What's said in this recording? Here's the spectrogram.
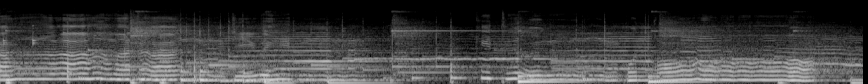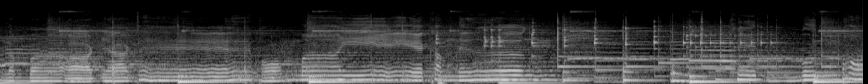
ลามาทั้งชีวิต คิดถึงคุณพ่อลำบากอยากแท้ผมไม่คำนึงคิดบุญพอ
